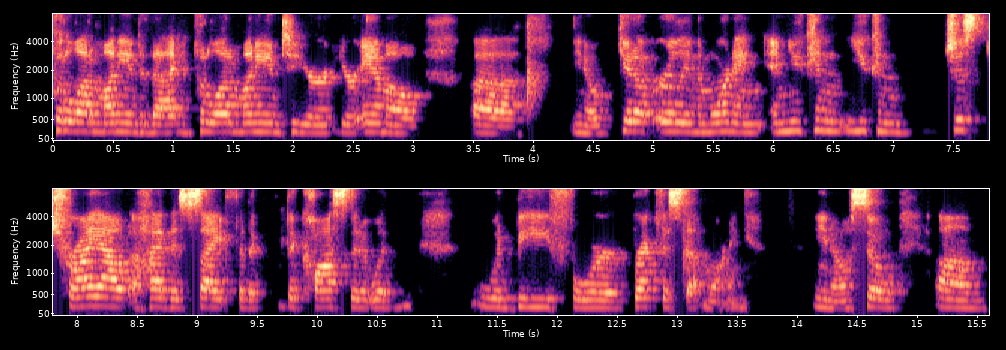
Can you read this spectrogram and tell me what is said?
put a lot of money into that. You put a lot of money into your your ammo. Uh, you know, get up early in the morning, and you can you can just try out a HiViz sight for the the cost that it would would be for breakfast that morning. You know, so um,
